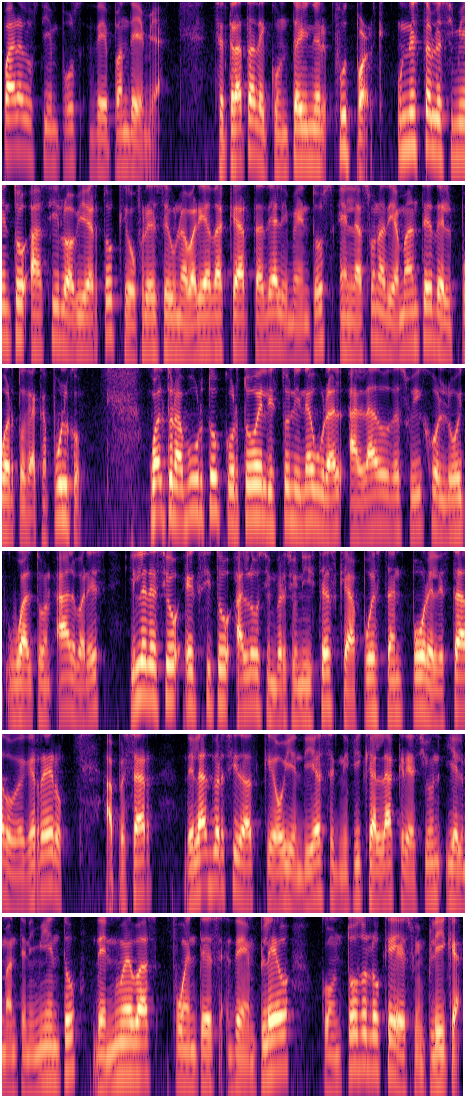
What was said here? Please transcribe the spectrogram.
para los tiempos de pandemia. Se trata de Container Food Park, un establecimiento a cielo abierto que ofrece una variada carta de alimentos en la zona diamante del puerto de Acapulco. Walton Aburto cortó el listón inaugural al lado de su hijo Lloyd Walton Álvarez y le deseó éxito a los inversionistas que apuestan por el estado de Guerrero, a pesar de de la adversidad que hoy en día significa la creación y el mantenimiento de nuevas fuentes de empleo con todo lo que eso implica.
